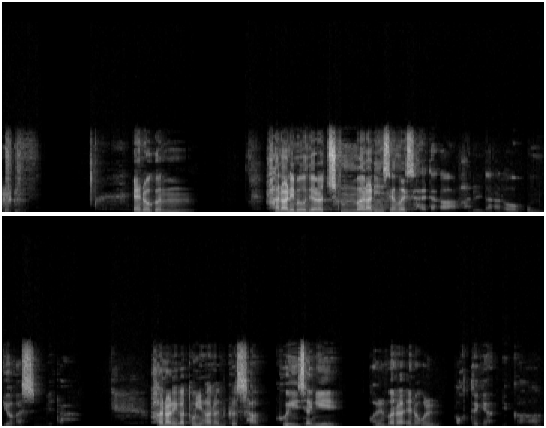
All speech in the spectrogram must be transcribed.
에녹은 하나님의 은혜로 충만한 인생을 살다가 하늘나라로 옮겨갔습니다. 하나님과 동의하는 그 삶, 그 인생이 얼마나 에녹을 복되게 합니까?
